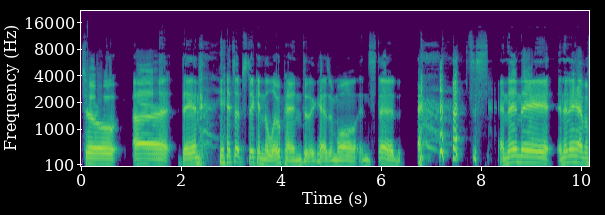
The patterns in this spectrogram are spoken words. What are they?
so uh they end he ends up sticking the Lopen to the chasm wall instead. And then they and then they have a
